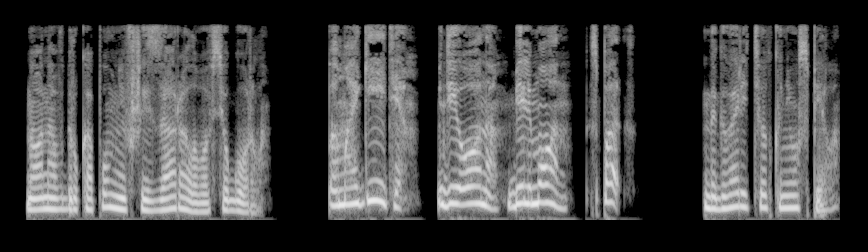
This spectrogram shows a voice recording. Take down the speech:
Но она, вдруг опомнившись, заорала во все горло. «Помогите! Диона! Бельмон! Спас!» Договорить тетка не успела,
